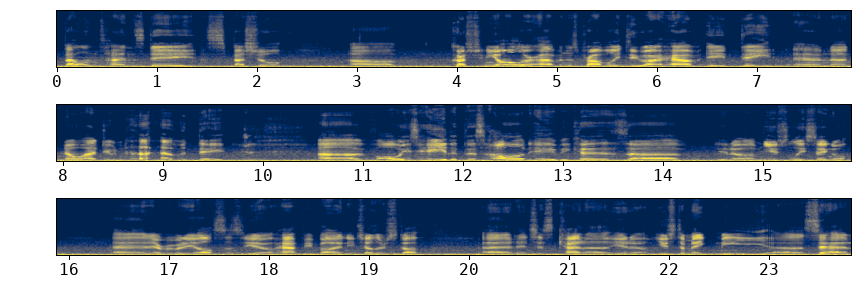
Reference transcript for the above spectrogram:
Valentine's Day special. Uh, question y'all are having is probably, do I have a date? And uh, no, I do not have a date. Uh, I've always hated this holiday because, uh, you know, I'm usually single and everybody else is, you know, happy buying each other stuff and it just kind of, you know, used to make me uh, sad,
